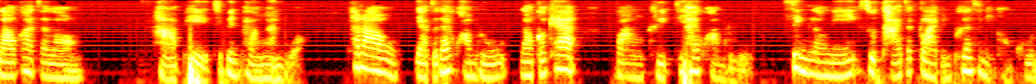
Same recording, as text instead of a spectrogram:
เราก็อาจจะลองหาเพจที่เป็นพลังงานบวก ถ้าเราอยากจะได้ความรู้ เราก็แค่ฟังคลิปที่ให้ความรู้ สิ่งเหล่านี้สุดท้ายจะกลายเป็นเพื่อนสนิทของคุณ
